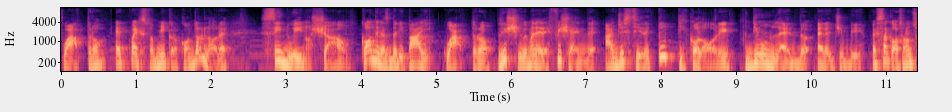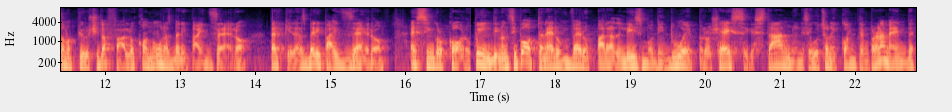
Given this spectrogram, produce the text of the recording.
4, e questo microcontrollore Seeduino Xiao. Con il Raspberry Pi 4 riuscivo in maniera efficiente a gestire tutti i colori di un LED RGB. Questa cosa non sono più riuscito a farlo con un Raspberry Pi 0 perché Raspberry Pi 0 è single core, quindi non si può ottenere un vero parallelismo di due processi che stanno in esecuzione contemporaneamente,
